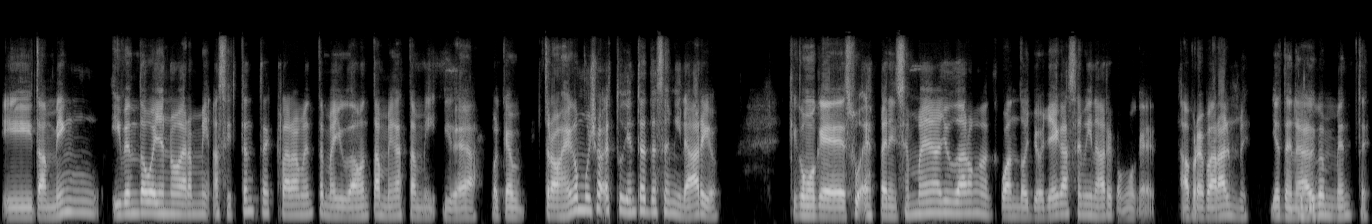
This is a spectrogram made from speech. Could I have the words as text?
Y también, even though ellos no eran mis asistentes, claramente me ayudaban también hasta mis ideas, porque trabajé con muchos estudiantes de seminario, que como que sus experiencias me ayudaron a cuando yo llegué a seminario, como que a prepararme y a tener algo en mente.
